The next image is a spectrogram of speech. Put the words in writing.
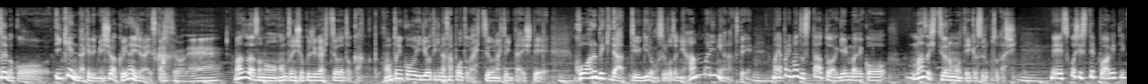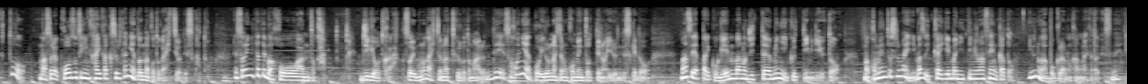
例えばこう意見だけで飯は食えないじゃないですか。ですよね。ままずはその本当に食事が必要だとか本当にこう医療的なサポートが必要な人に対してこうあるべきだっていう議論をすることにあんまり意味がなくて、まあ、やっぱりまずスタートは現場でこうまず必要なものを提供することだし。で少しステップを上げていくと、まあ、それを構造的に改革するためにはどんなことが必要ですかと。でそれに例えば法案とか事業とかそういうものが必要になってくることもあるんでそこにはこういろんな人のコメントっていうのはいるんですけどまずやっぱりこう現場の実態を見に行くっていう意味で言うと、まあ、コメントする前にまず一回現場に行ってみませんかというのが僕らの考え方ですね。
